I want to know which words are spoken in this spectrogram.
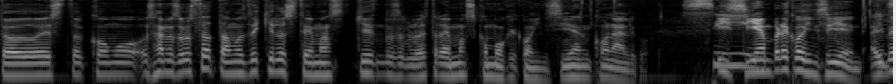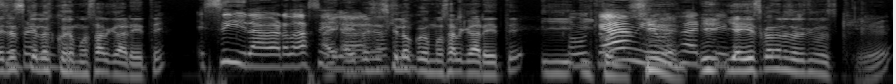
todo esto como... O sea, nosotros tratamos de que los temas que nosotros les traemos como que coincidan con algo. Sí. Y siempre coinciden. Hay Y veces que los cogemos al garete. Sí, la verdad, sí. hay la hay verdad, veces que lo cogemos al garete y, y que, coinciden. Y, y ahí es cuando nosotros decimos, ¿qué?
